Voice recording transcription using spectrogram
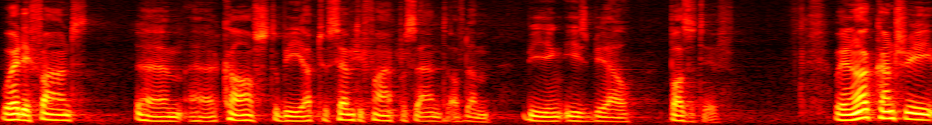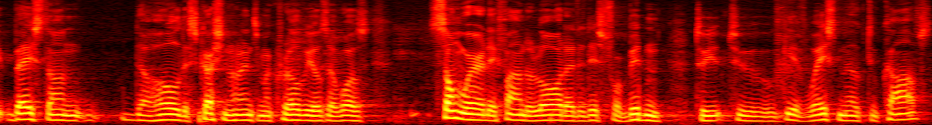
where they found um, uh, calves to be up to 75% of them being ESBL positive. We're in our country, based on the whole discussion on antimicrobials, there was somewhere they found a law that it is forbidden to, to give waste milk to calves,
